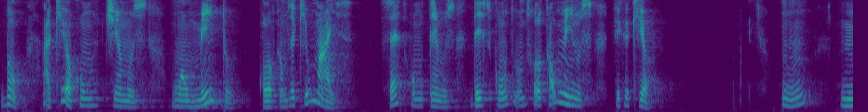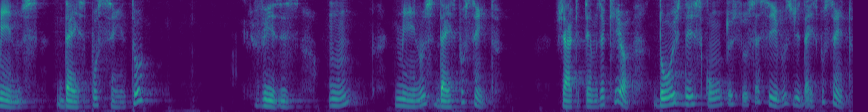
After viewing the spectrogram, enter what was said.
Bom, aqui ó, como tínhamos um aumento, colocamos aqui o mais, certo? Como temos desconto, vamos colocar o menos. Fica aqui ó, 1 menos 10% vezes 1 menos 10%. Já que temos aqui ó, dois descontos sucessivos de 10%.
